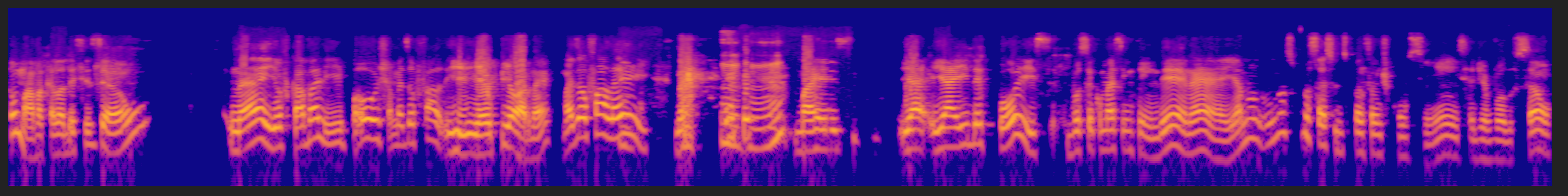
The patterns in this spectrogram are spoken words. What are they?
tomava aquela decisão, né? E eu ficava ali, poxa, mas eu falei. E é o pior, né? Mas eu falei, né? Uhum. mas e, e, aí depois você começa a entender, né? E é no, no nosso processo de expansão de consciência, de evolução,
